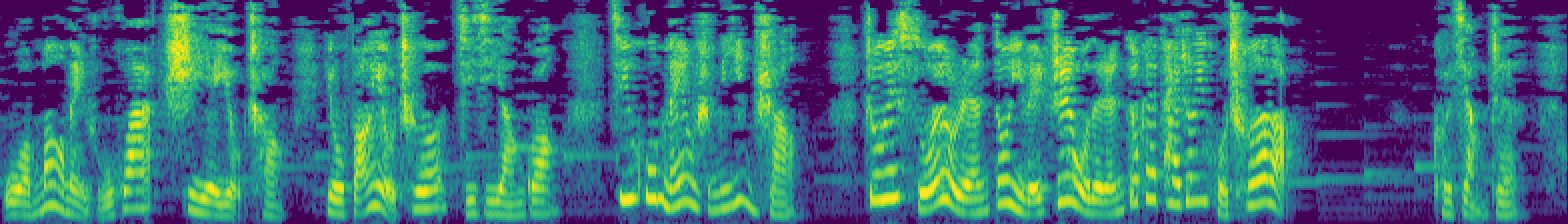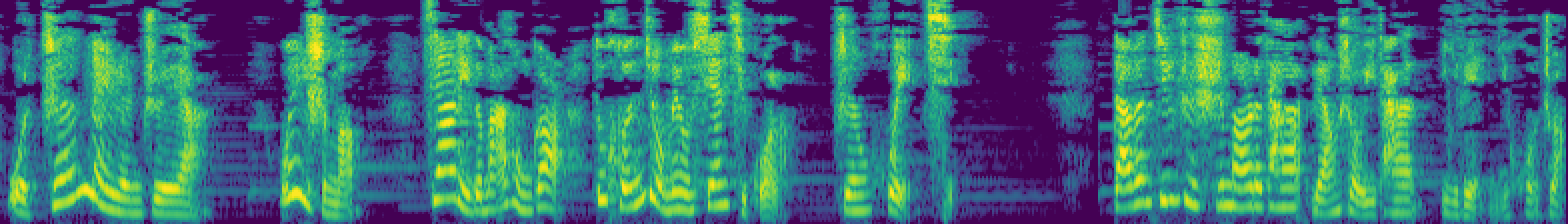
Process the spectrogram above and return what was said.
我貌美如花，事业有成，有房有车，积极阳光，几乎没有什么硬伤。周围所有人都以为追我的人都该排成一火车了。可讲真，我真没人追啊！为什么？家里的马桶盖都很久没有掀起过了，真晦气。”打扮精致时髦的他，两手一摊，一脸疑惑状。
